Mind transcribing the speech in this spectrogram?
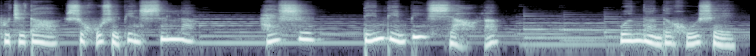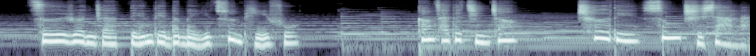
不知道是湖水变深了，还是点点变小了。温暖的湖水滋润着点点的每一寸皮肤，刚才的紧张彻底松弛下来。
